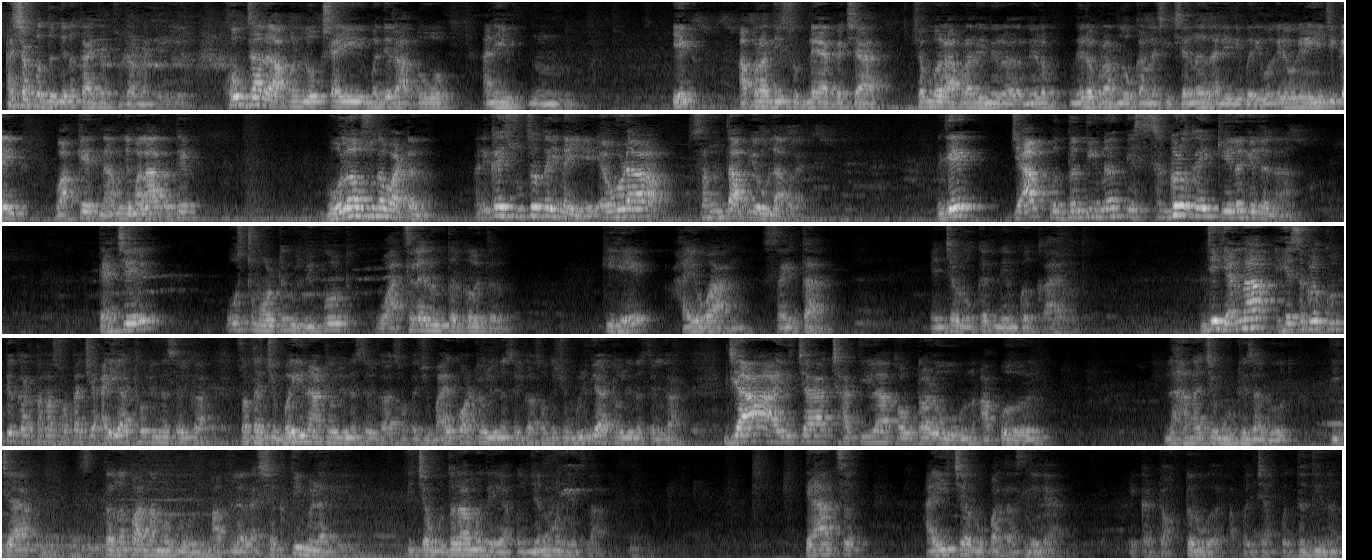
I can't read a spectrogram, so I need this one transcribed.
अशा पद्धतीनं कायद्यात सुधारणा केली आहे खूप झालं. आपण लोकशाहीमध्ये राहतो आणि एक अपराधी सुटण्यापेक्षा शंभर अपराधी निर निर निरपराध लोकांना शिक्षा न झालेली बरी वगैरे वगैरे ही जी काही वाक्य आहेत ना म्हणजे मला आता ते बोलावं सुद्धा वाटणं आणि काही सुचतही नाहीये. एवढा संताप येऊ लागलाय. म्हणजे ज्या पद्धतीनं ते सगळं काही केलं गेलं ना त्याचे पोस्टमॉर्टम रिपोर्ट वाचल्यानंतर कळतं की हे हैवान सैतान यांच्या डोक्यात नेमकं काय होतं. म्हणजे यांना हे सगळं कृत्य करताना स्वतःची आई आठवली नसेल का? स्वतःची बहीण आठवली नसेल का? स्वतःची बायको आठवली नसेल का? स्वतःची मुलगी आठवली नसेल का? ज्या आईच्या छातीला कवटाळून आपण लहानाचे मोठे झालो तिच्या स्तनपानामधून आपल्याला शक्ती मिळाली. तिच्या उदरामध्ये आपण जन्म घेतला. त्याच आईच्या रूपात असलेल्या एका डॉक्टरवर आपण ज्या पद्धतीनं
